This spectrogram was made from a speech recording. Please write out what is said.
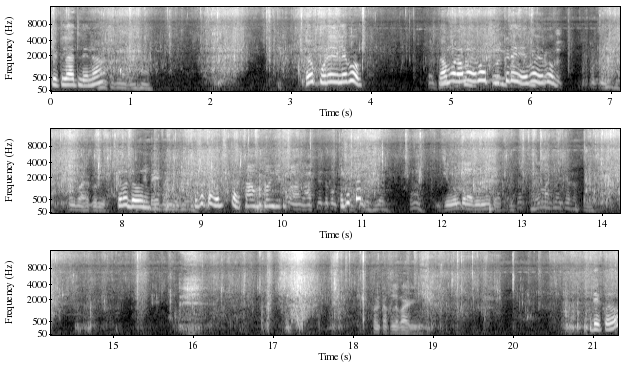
चिखलातले ना? हा. हे पुढे येले बघ. रामू रामू हे बघ इकडे हे बघ हे बघ. हे दोन. हे बघ हे बघ. जिवंत राहतील ना. थोडी टाकलं बाजली. देखो.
